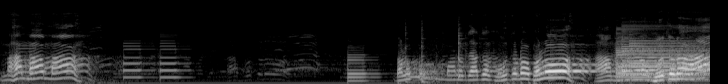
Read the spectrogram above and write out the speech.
મા મા મા. ભલો, મારો દાદો ભૂતડો, ભલો. હા મેલનો ભૂતડો આ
